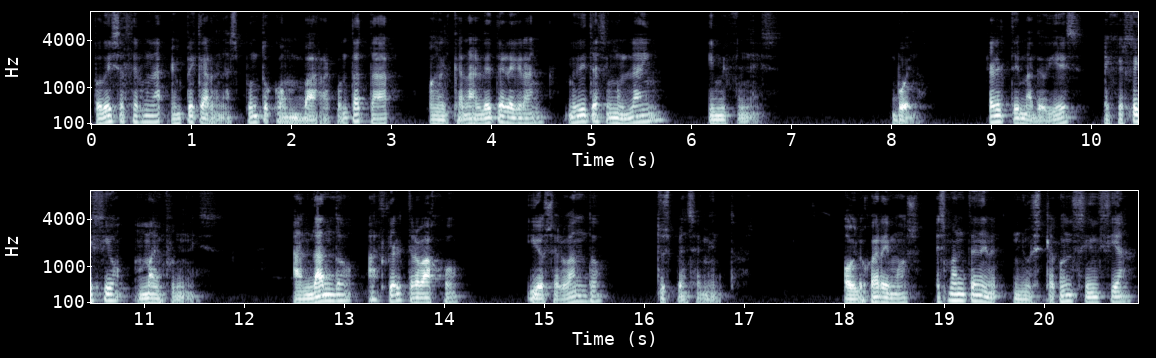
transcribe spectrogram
podéis hacerla en pcardenas.com barra contactar o en el canal de Telegram Meditación Online y Mindfulness. Bueno, el tema de hoy es ejercicio mindfulness, andando hacia el trabajo y observando tus pensamientos. Hoy lo que haremos es mantener nuestra conciencia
